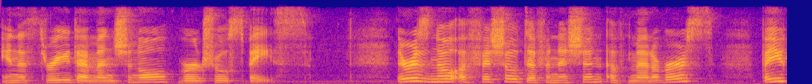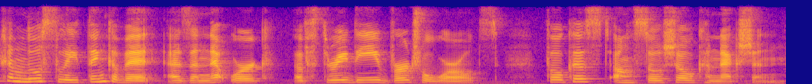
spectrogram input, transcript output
in a three dimensional virtual space. There is no official definition of metaverse, but you can loosely think of it as a network of 3D virtual worlds focused on social connection.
